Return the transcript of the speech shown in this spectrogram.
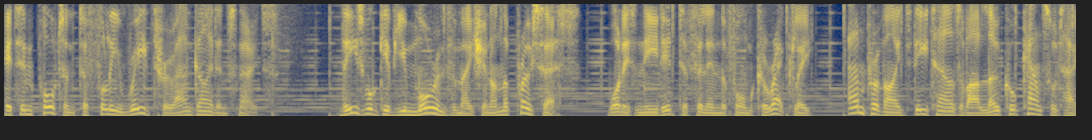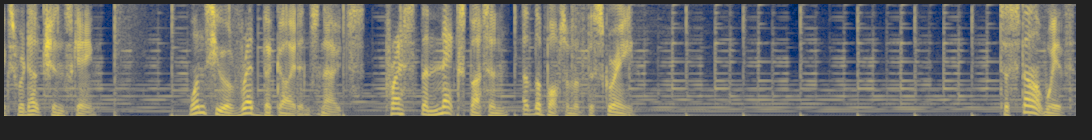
it's important to fully read through our guidance notes. These will give you more information on the process, what is needed to fill in the form correctly, and provides details of our local council tax reduction scheme. Once you have read the guidance notes, press the Next button at the bottom of the screen. To start with,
